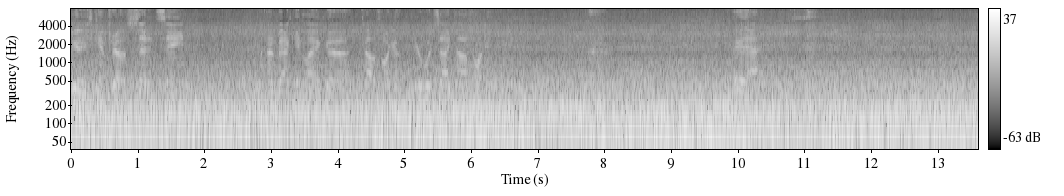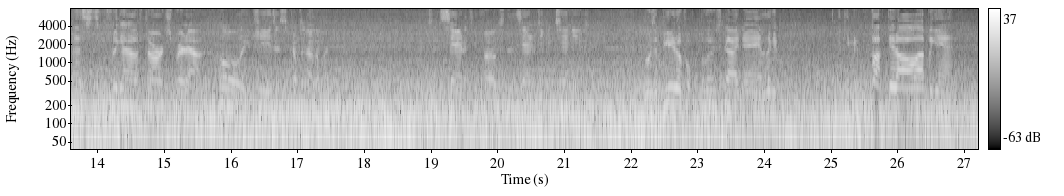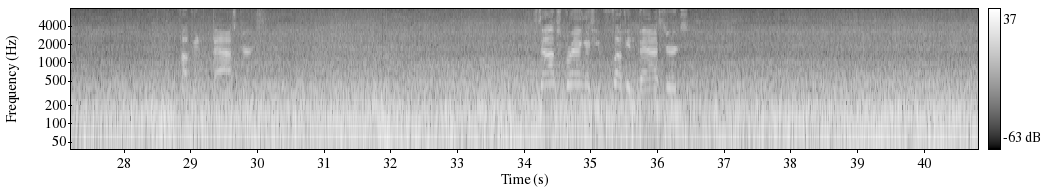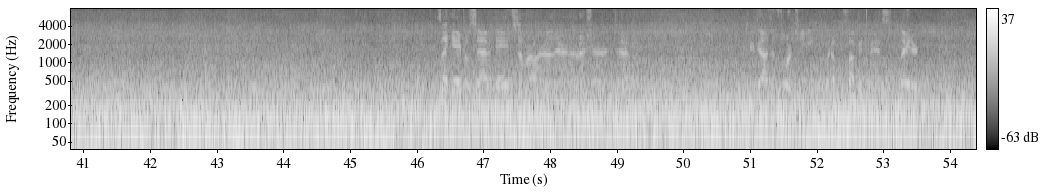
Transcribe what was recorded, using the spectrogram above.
Look at these chemtrails. Is that insane? I'm back in like uh, California, near Woodside, California. Look at that. That's at how far spread out. Holy Jesus! Here comes another one. It's insanity, folks. The insanity continues. It was a beautiful blue sky day, and look at they came and fucked it all up again. Fucking bastards. Stop spraying us, you fucking bastards. It's like April 7th, 8th, somewhere around there. I'm not sure exactly. 2014. What a fucking mess. Later.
